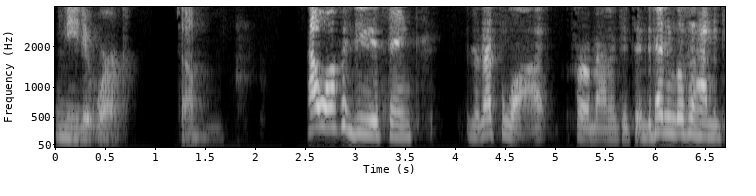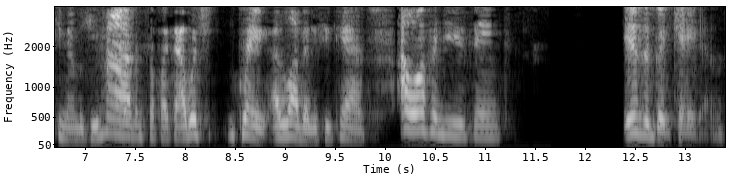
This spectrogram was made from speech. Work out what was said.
made it work. So how often do you think, you know, that's a lot for a manager to, and depending also how many team members you have and stuff like that, which great. I love it if you can. How often do you think is a good cadence?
